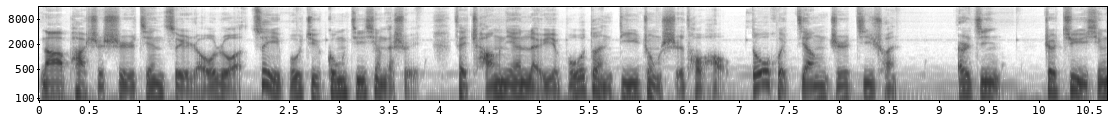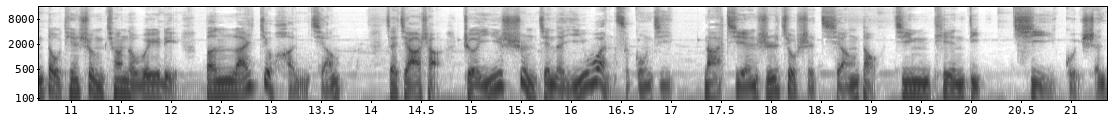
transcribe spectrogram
哪怕是世间最柔弱、最不具攻击性的水，在长年累月不断滴中石头后，都会将之击穿。而今这巨型斗天圣枪的威力本来就很强，再加上这一瞬间的一万次攻击，那简直就是强到惊天地、泣鬼神。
